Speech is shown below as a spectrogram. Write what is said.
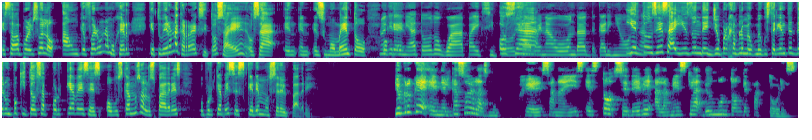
estaba por el suelo, aunque fuera una mujer que tuviera una carrera exitosa, ¿eh? O sea, en, en, su momento. o que, tenía todo guapa, exitosa, buena onda, cariñosa. Y entonces ahí es donde yo, por ejemplo, me, me, gustaría entender un poquito, o sea, por qué a veces o buscamos a los padres o por qué a veces queremos ser el padre. Yo creo que en el caso de las mujeres, Anaís, esto se debe a la mezcla de un montón de factores.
